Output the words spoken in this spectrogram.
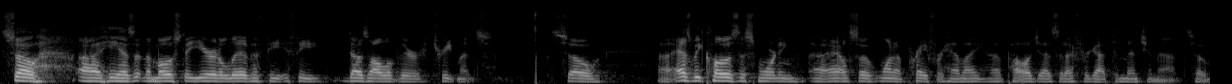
So uh, he has at the most a year to live if he if he does all of their treatments. So uh, as we close this morning, uh, I also want to pray for him. I apologize that I forgot to mention that. So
